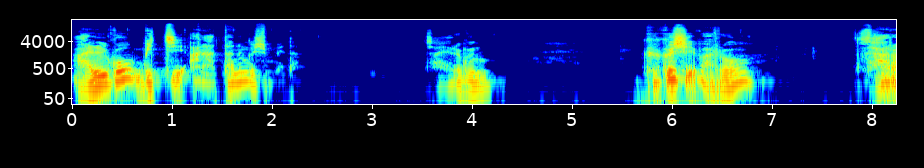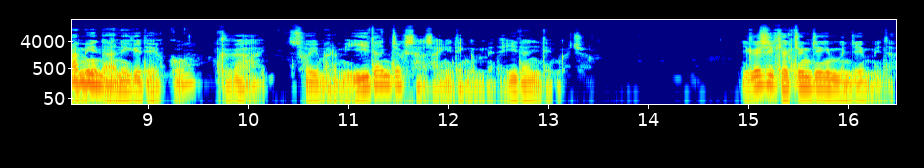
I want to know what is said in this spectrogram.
알고 믿지 않았다는 것입니다. 자, 여러분. 그것이 바로 사람이 나뉘게 됐고, 그가 소위 말하면 이단적 사상이 된 겁니다. 이단이 된 거죠. 이것이 결정적인 문제입니다.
